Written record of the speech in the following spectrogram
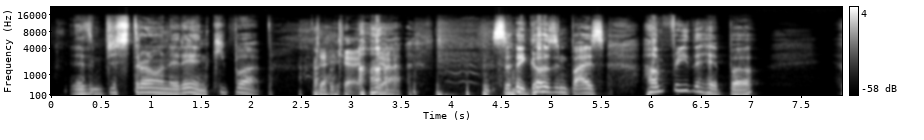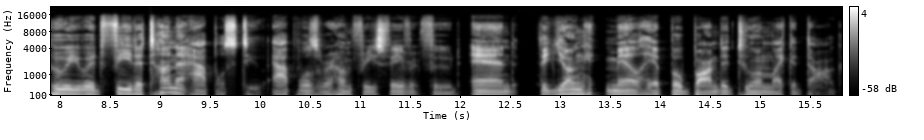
I'm just throwing it in. Keep up. Okay. Okay. Yeah. so he goes and buys Humphrey the hippo, who he would feed a ton of apples to. Apples were Humphrey's favorite food, and the young male hippo bonded to him like a dog.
